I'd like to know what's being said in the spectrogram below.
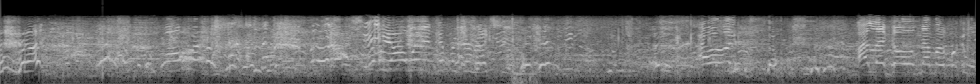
we all went in different directions. I, was like, I let go of that motherfucker.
